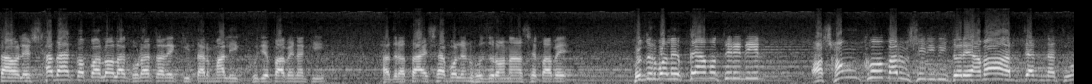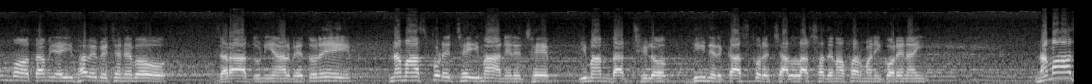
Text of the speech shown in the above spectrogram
তাহলে সাদা কপালওয়ালা ঘোড়াটারে কি তার মালিক খুঁজে পাবে নাকি? হাজরত আয়সা বলেন, হুজুর অনায়াসে পাবে। হুজুর বলেন, কেয়ামতের দিন অসংখ্য মানুষের ভিতরে আমার জান্নাত উম্মত আমি এইভাবে বেছে নেব, যারা দুনিয়ার ভেতরে নামাজ পড়েছে ইমান এনেছে। ইমানদার ছিল, দিনের কাজ করেছে, আল্লাহর সাথে নাফরমানি করে নাই। নামাজ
